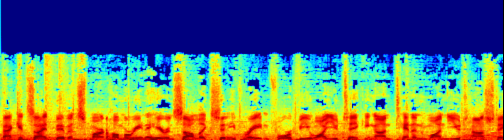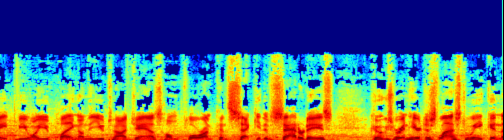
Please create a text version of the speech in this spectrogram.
Back inside Vivint Smart Home Arena here in Salt Lake City for 8 and 4 BYU taking on 10 and 1 Utah State. BYU playing on the Utah Jazz home floor on consecutive Saturdays. Cougs were in here just last week and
